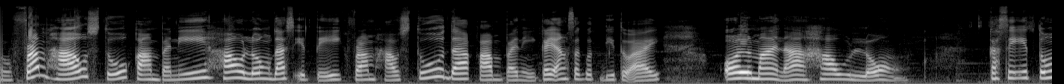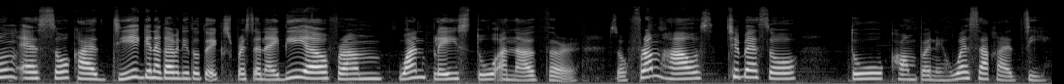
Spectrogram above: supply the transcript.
From house to company, how long does it take from house to the company? Kaya ang sagot dito ay olma na, how long? Kasi itong eso kaji, ginagamit dito to express an idea from one place to another. So, from house, chibeso, to company, wesa kaji.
